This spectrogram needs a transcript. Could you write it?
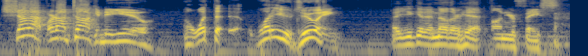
Shut up! We're not talking to you. Oh, what the? What are you doing? Uh, you get another hit on your face.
